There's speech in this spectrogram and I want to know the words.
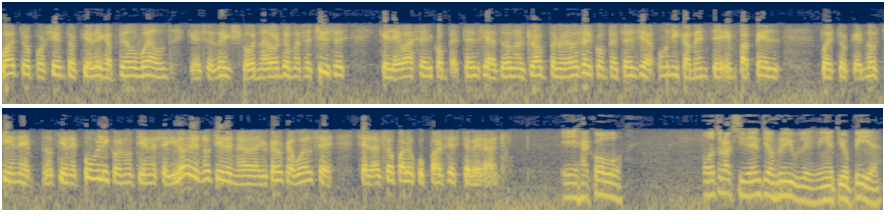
4% quieren a Bill Weld, que es el ex gobernador de Massachusetts, que le va a hacer competencia a Donald Trump, pero le va a hacer competencia únicamente en papel, puesto que no tiene no tiene público, no tiene seguidores, no tiene nada. Yo creo que Weld se, se lanzó para ocuparse este verano. Eh, Jacobo, otro accidente horrible en Etiopía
